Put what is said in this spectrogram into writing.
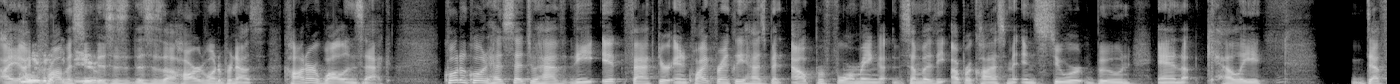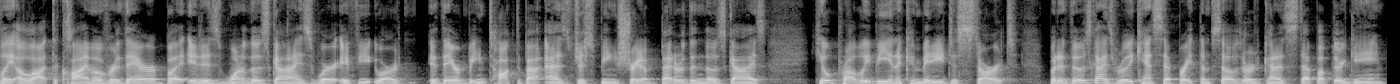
I, I promise you. you this is this is a hard one to pronounce. Connor Walendzak, quote unquote, has said to have the it factor and quite frankly has been outperforming some of the upperclassmen in Stuart Boone and Kelly definitely a lot to climb over there, but it is one of those guys where if you are if they are being talked about as just being straight up better than those guys, he'll probably be in a committee to start. But if those guys really can't separate themselves or kind of step up their game,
